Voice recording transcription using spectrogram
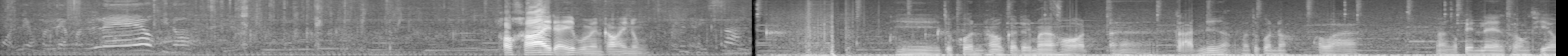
หอนแล้วหอนแล้วหอนแล้วพี่น้องเขาคายได้บ่แม่นเขาให้นุ่ง ทุกคนเฮาก็ได้มาฮอดอ่าตาดเนื่องนาะทุกคนเนาะเพราะว่ามันก็เป็นแหล่งท่องเที่ยว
